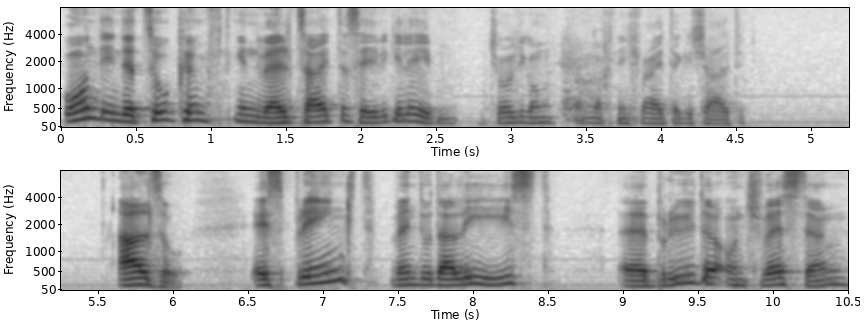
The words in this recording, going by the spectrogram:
und in der zukünftigen Weltzeit das ewige Leben. Entschuldigung, ich habe noch nicht weitergeschaltet. Also, es bringt, wenn du da liest, äh, Brüder und Schwestern,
